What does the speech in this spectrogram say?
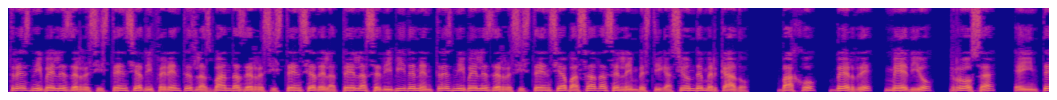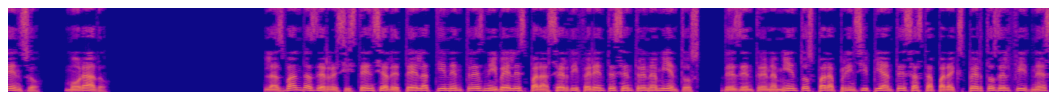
Tres niveles de resistencia diferentes Las bandas de resistencia de la tela se dividen en tres niveles de resistencia basadas en la investigación de mercado, bajo, verde, medio, rosa, e intenso, morado. Las bandas de resistencia de tela tienen tres niveles para hacer diferentes entrenamientos, desde entrenamientos para principiantes hasta para expertos del fitness,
